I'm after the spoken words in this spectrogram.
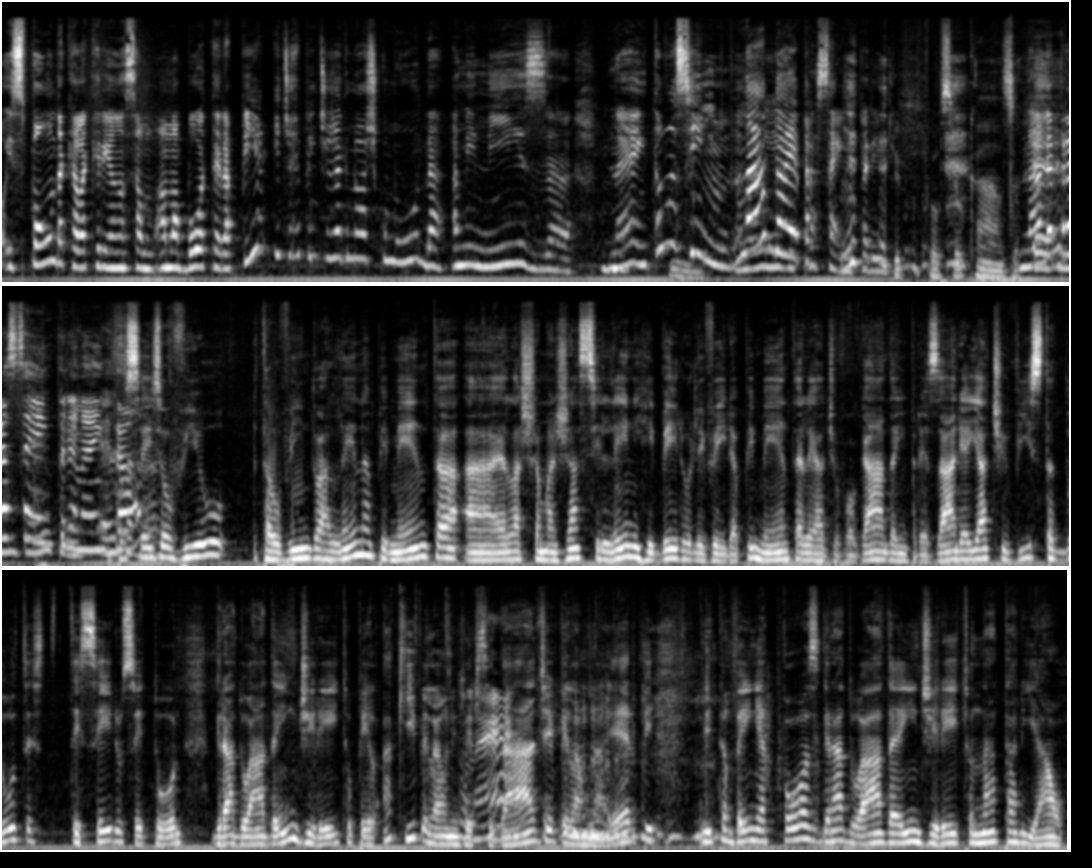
expondo aquela criança a, um- uma boa terapia e de repente o diagnóstico muda, ameniza, né? Então, assim, nada é para sempre. Que foi o seu caso. Nada é para sempre, né? Então, Vocês ouviu, tá ouvindo a Lena Pimenta, a, ela chama Jacilene Ribeiro Oliveira Pimenta, ela é advogada, empresária e ativista do terceiro setor, graduada em Direito pela, aqui pela Universidade, pela UNAERP, e também é pós-graduada em Direito Notarial.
